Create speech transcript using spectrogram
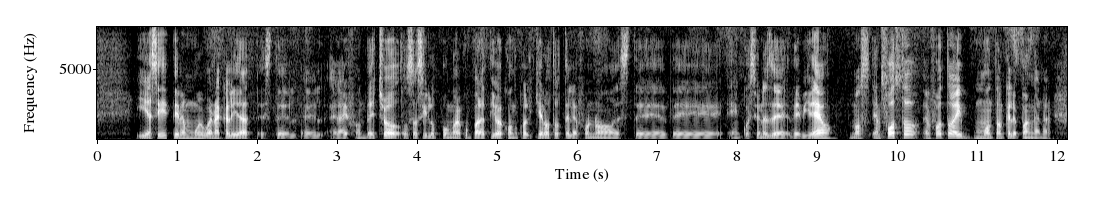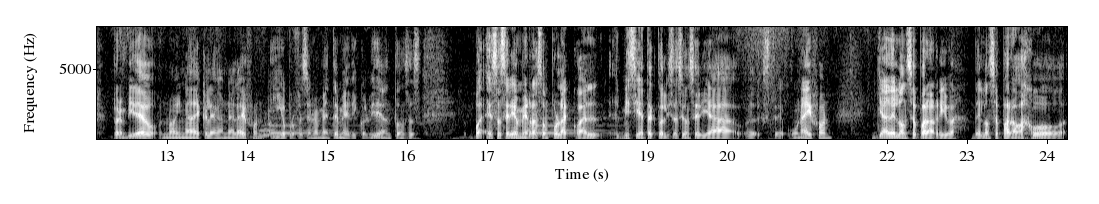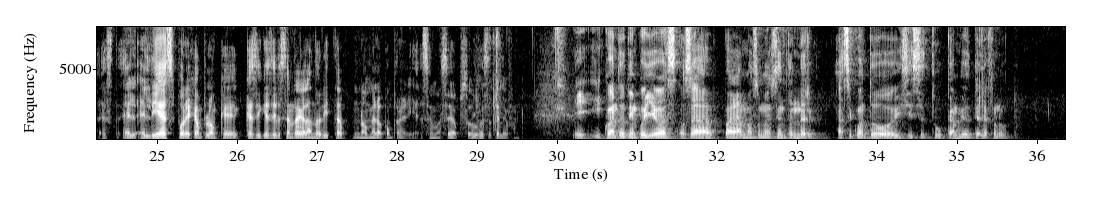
Y así tienen muy buena calidad este, el, iPhone. De hecho, o sea, si lo pongo en comparativa con cualquier otro teléfono este, de, en cuestiones de, de video, no, en, foto, en foto hay un montón que le puedan ganar. Pero en video no hay nadie que le gane el iPhone. Y yo profesionalmente me dedico al video. Entonces, esa sería mi razón por la cual mi siguiente actualización sería este, un iPhone. Ya del 11 para arriba, del 11 para abajo. Este, el, el 10, por ejemplo, aunque casi que si lo estén regalando ahorita, no me lo compraría. Se me hace absurdo ese teléfono. ¿Y, cuánto tiempo llevas? O sea, para más o menos entender, ¿hace cuánto hiciste tu cambio de teléfono?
